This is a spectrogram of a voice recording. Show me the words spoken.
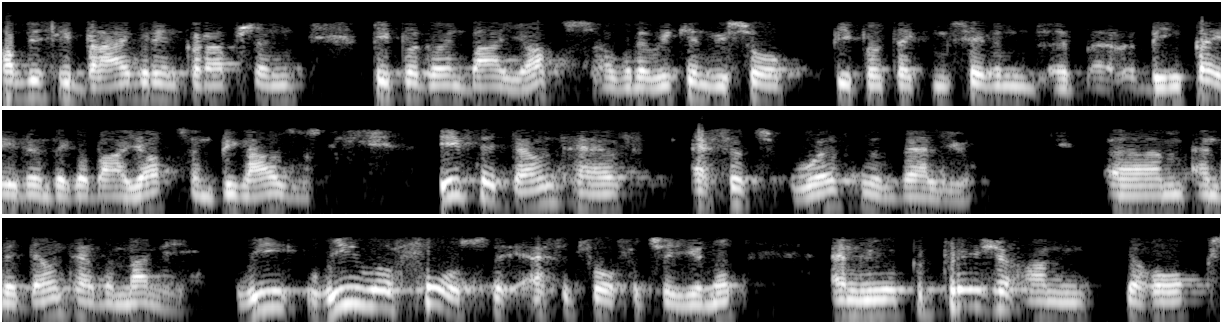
obviously bribery and corruption, people go and buy yachts. Over the weekend we saw people taking seven uh, uh being paid and they go buy yachts and big houses. If they don't have assets worth the value um, and they don't have the money, we, we will force the asset forfeiture unit and we will put pressure on the Hawks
